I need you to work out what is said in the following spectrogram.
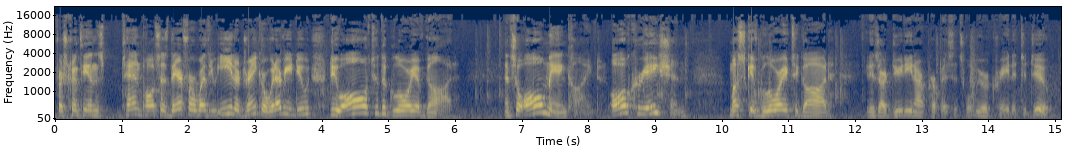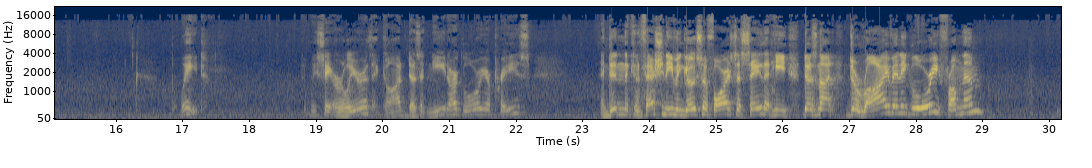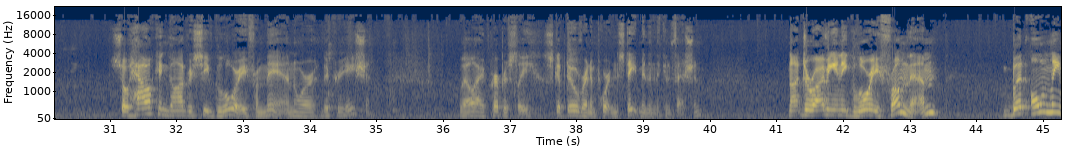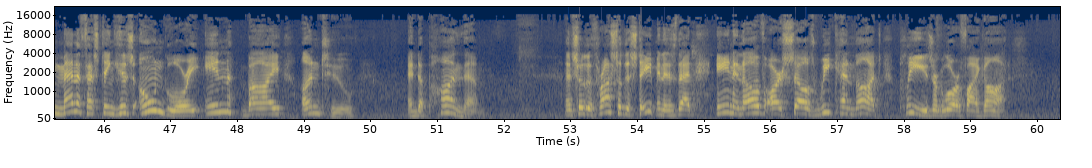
1 Corinthians 10, Paul says, Therefore, whether you eat or drink or whatever you do, do all to the glory of God. And so, all mankind, all creation, must give glory to God. It is our duty and our purpose. It's what we were created to do. Wait, didn't we say earlier that God doesn't need our glory or praise? And didn't the confession even go so far as to say that he does not derive any glory from them? So, how can God receive glory from man or the creation? Well, I purposely skipped over an important statement in the confession. Not deriving any glory from them, but only manifesting his own glory in, by, unto, and upon them. And so the thrust of the statement is that in and of ourselves we cannot please or glorify God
